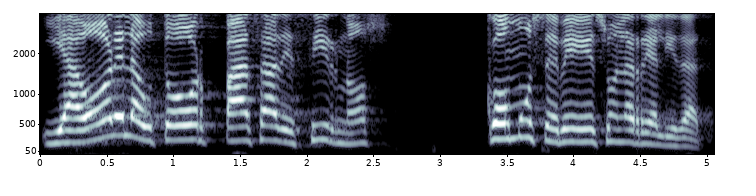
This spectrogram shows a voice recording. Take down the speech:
Y ahora el autor pasa a decirnos cómo se ve eso en la realidad.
